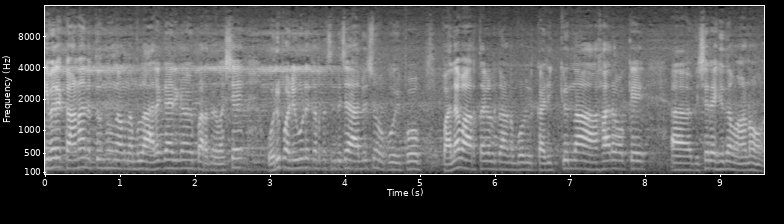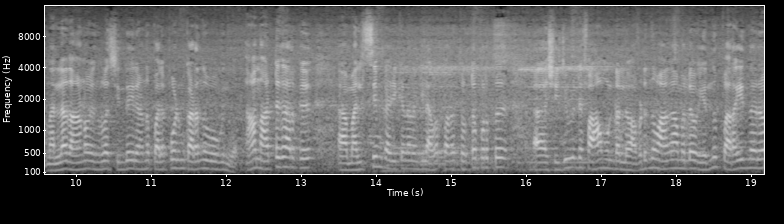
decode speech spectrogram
ഇവരെ കാണാനെത്തുന്നു എന്നാണ് നമ്മൾ ആലങ്കാരികമായി പറഞ്ഞത്. പക്ഷേ ഒരു പടി കൂടി കിടന്ന് ചിന്തിച്ചാൽ ആലോചിച്ച് നോക്കൂ. ഇപ്പോൾ പല വാർത്തകൾ കാണുമ്പോൾ കഴിക്കുന്ന ആഹാരമൊക്കെ വിഷരഹിതമാണോ നല്ലതാണോ എന്നുള്ള ചിന്തയിലാണ് പലപ്പോഴും കടന്നു പോകുന്നത് ആ നാട്ടുകാർക്ക് മത്സ്യം കഴിക്കണമെങ്കിൽ അവർ പറ തൊട്ടപ്പുറത്ത് ഷിജുവിന്റെ ഫാം ഉണ്ടല്ലോ അവിടുന്ന് വാങ്ങാമല്ലോ എന്ന് പറയുന്ന ഒരു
